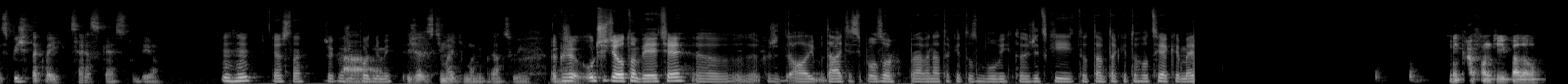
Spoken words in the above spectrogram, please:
spíš takové cerské studio. Mhm, jasné, že akože pod nimi. Že s tím tím oni pracujú. Takže určite o tom viete, akože, ale dávajte si pozor práve na takéto zmluvy. To je vždycky to tam takéto hociaké Mikrofón ti vypadol.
